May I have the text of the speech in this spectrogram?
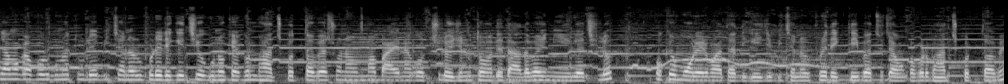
জামা কাপড়গুলো তুলে বিছানার উপরে রেখেছি, ওগুলোকে এখন ভাঁজ করতে হবে। আর সোনা মাম্মা বায়না করছিল, ওই জন্য তোমাদের দাদাভাই নিয়ে গেছিল। ওকে মোড়ের মাথা দিকে, এই যে বিছানার উপরে দেখতেই পাচ্ছ জামা কাপড় ভাঁজ করতে হবে।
